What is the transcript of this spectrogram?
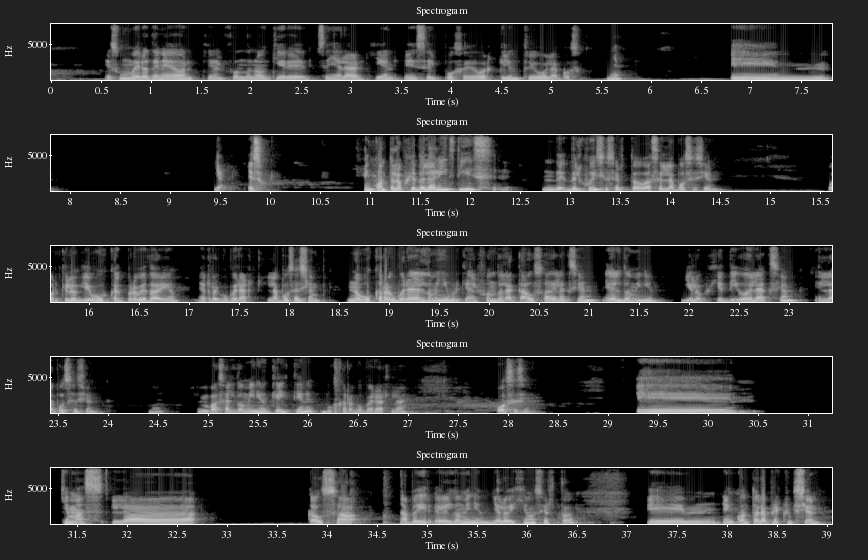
es un mero tenedor que en el fondo no quiere señalar quién es el poseedor que le entregó la cosa. ¿Ya? Em, ya, eso. En cuanto al objeto de la litis del juicio, ¿cierto? Va a ser la posesión. Porque lo que busca el propietario es recuperar la posesión. No busca recuperar el dominio porque en el fondo la causa de la acción es el dominio. Y el objetivo de la acción es la posesión. En base al dominio que él tiene, busca recuperar la posesión. Eh, ¿Qué más? La causa a pedir, el dominio, ya lo dijimos, ¿cierto? Eh, en cuanto a la prescripción,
